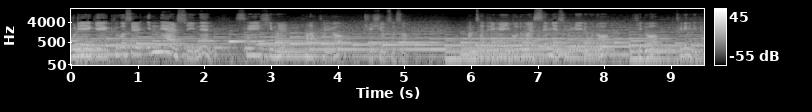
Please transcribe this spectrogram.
우리에게 그것을 인내할 수 있는 새 힘을 허락하여 주시옵소서. 감사드리며 이 모든 말씀 예수님의 이름으로 기도 드립니다.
